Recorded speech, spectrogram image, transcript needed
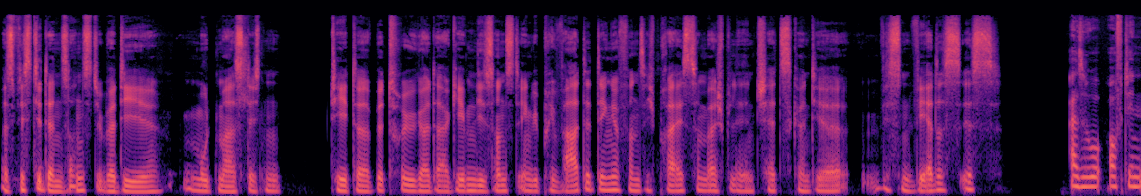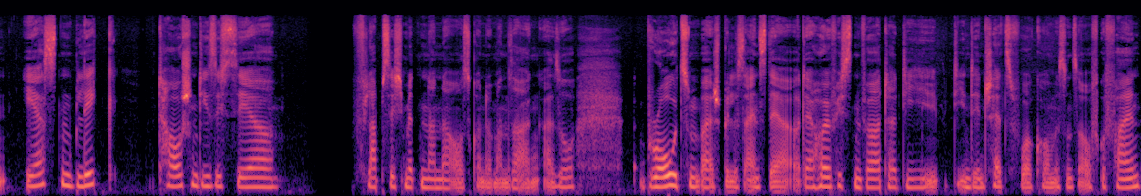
Was wisst ihr denn sonst über die mutmaßlichen Täter, Betrüger da? Geben die sonst irgendwie private Dinge von sich preis? Zum Beispiel in den Chats könnt ihr wissen, wer das ist? Also auf den ersten Blick tauschen die sich sehr flapsig miteinander aus, könnte man sagen. Also Bro zum Beispiel ist eins der, der häufigsten Wörter, die, die in den Chats vorkommen, ist uns aufgefallen.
